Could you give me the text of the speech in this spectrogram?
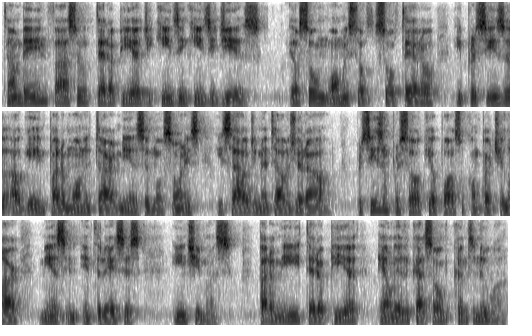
Também faço terapia de 15 em 15 dias. Eu sou um homem sol solteiro e preciso de alguém para monitorar minhas emoções e saúde mental em geral. Preciso de uma pessoa que eu possa compartilhar minhas interesses íntimas. Para mim, terapia é uma educação contínua.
